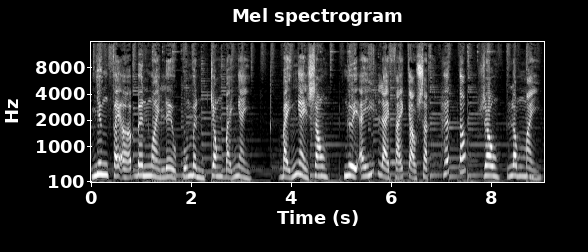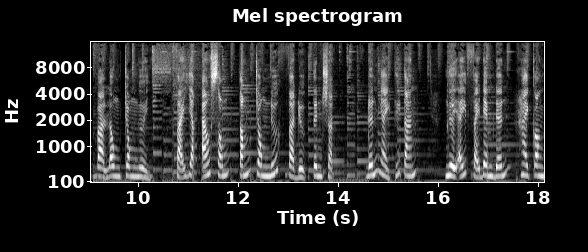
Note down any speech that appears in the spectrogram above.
nhưng phải ở bên ngoài lều của mình trong 7 ngày. 7 ngày sau, người ấy lại phải cạo sạch hết tóc, râu, lông mày và lông trong người phải giặt áo sống, tắm trong nước và được tinh sạch. Đến ngày thứ 8, người ấy phải đem đến hai con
